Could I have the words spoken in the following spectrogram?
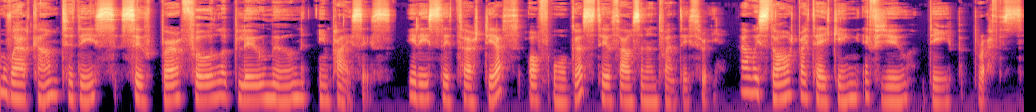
warm welcome to this super full blue moon in Pisces. It is the 30th of August 2023, and we start by taking a few deep breaths.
